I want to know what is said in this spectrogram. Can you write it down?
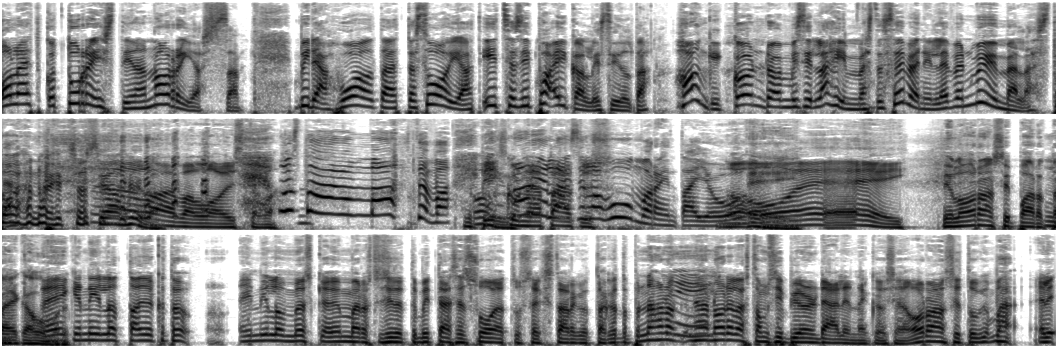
oletko turistina Norjassa? Pidä huolta, että suojaat itsesi paikallisilta. Hanki kondomisi lähimmästä 7-Eleven myymälästä. Toihan on itse asiassa ihan hyvä. Aivan loistava. Musta on mahtava. Pikkuinen norjalaisilla on huumorintaju? No ei. Niillä on oranssi parta eikä huumori. Eikä niillä ole, tai, kato, ei niillä ole myöskään ymmärrystä siitä, että mitä se suojattu seksi tarkoittaa. Kato, nehän on, Niin. nehän on norjalaiset tämmöisiä Björn Dahlin näköisiä. Oranssi vähän, eli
